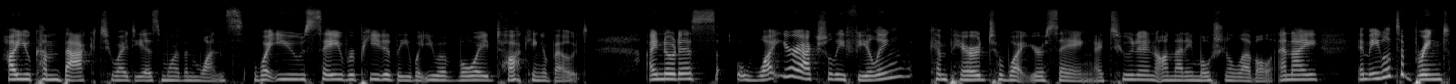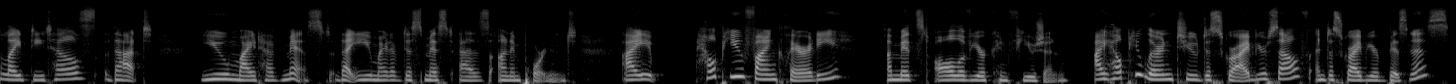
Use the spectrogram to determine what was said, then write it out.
how you come back to ideas more than once, what you say repeatedly, what you avoid talking about. I notice what you're actually feeling compared to what you're saying. I tune in on that emotional level and I am able to bring to light details that you might have missed, that you might have dismissed as unimportant. I help you find clarity amidst all of your confusion. I help you learn to describe yourself and describe your business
